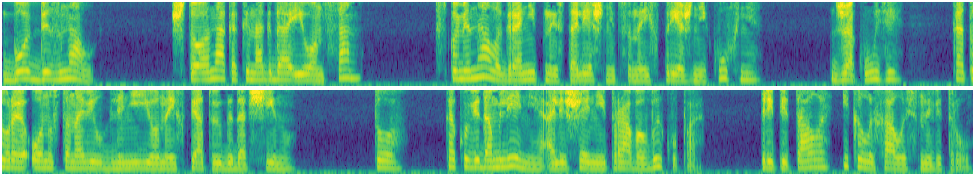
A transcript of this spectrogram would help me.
Бобби знал, что она, как иногда и он сам, вспоминала гранитные столешницы на их прежней кухне, джакузи, которое он установил для нее на их пятую годовщину, то, как уведомление о лишении права выкупа, трепетало и колыхалось на ветру.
